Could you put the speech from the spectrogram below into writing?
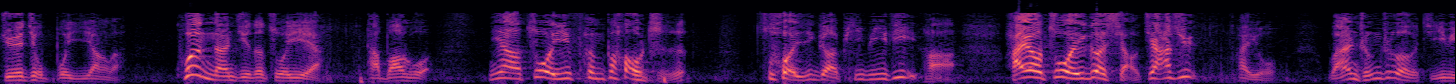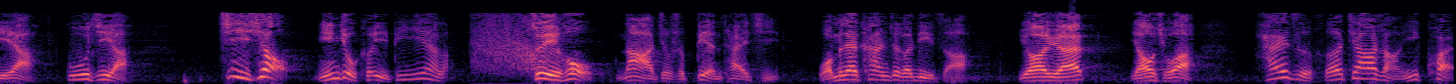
觉就不一样了。困难级的作业啊，它包括你要做一份报纸，做一个 PPT 啊，还要做一个小家具。哎呦，完成这个级别啊，估计啊，技校您就可以毕业了。最后那就是变态级。我们来看这个例子啊，幼儿园要求啊，孩子和家长一块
